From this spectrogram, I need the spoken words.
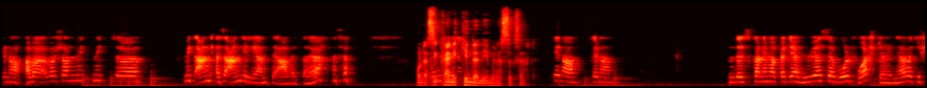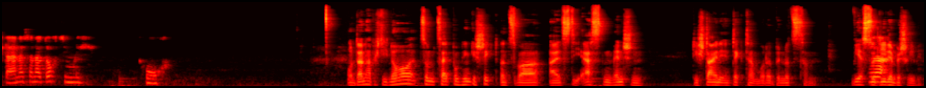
genau. Aber, aber schon mit, mit, äh, mit an, also angelernte Arbeiter, ja. und dass sie und keine Kinder nehmen, hast du gesagt. Genau, genau. Und das kann ich mir bei der Höhe sehr wohl vorstellen, ja, weil die Steine sind ja doch ziemlich hoch. Und dann habe ich dich noch zum Zeitpunkt hingeschickt, und zwar als die ersten Menschen die Steine entdeckt haben oder benutzt haben. Wie hast du ja. die denn beschrieben?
